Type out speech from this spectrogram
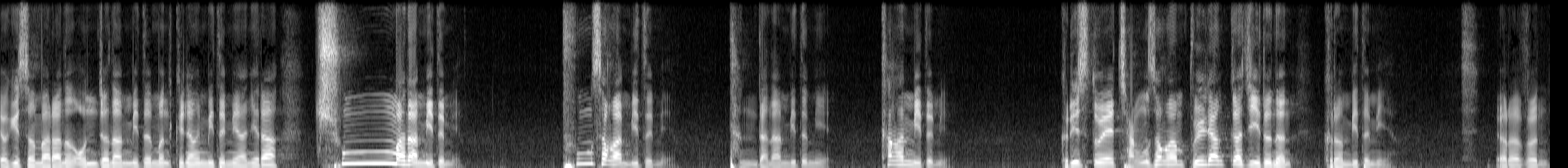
여기서 말하는 온전한 믿음은 그냥 믿음이 아니라 충만한 믿음이에요. 풍성한 믿음이에요. 단단한 믿음이에요. 강한 믿음이에요. 그리스도의 장성한 분량까지 이르는 그런 믿음이에요. 여러분,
